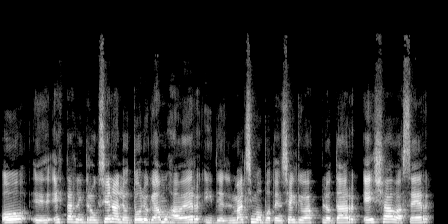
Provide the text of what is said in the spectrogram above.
O eh, esta es la introducción a lo, todo lo que vamos a ver y del máximo potencial que va a explotar ella va a ser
